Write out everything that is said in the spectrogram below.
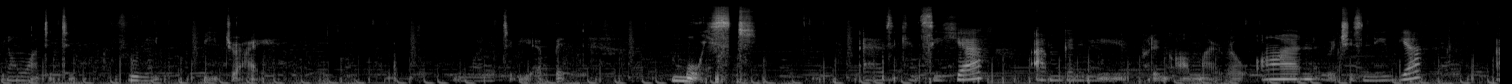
you don't want it to fully be dry. You want it to be a bit moist. As you can see here I'm going to be putting on my roll on which is Nivea. Uh,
